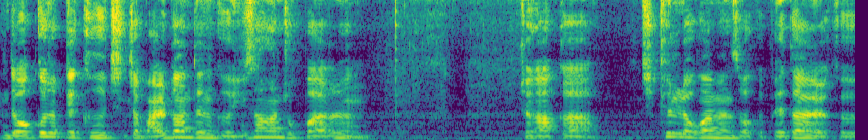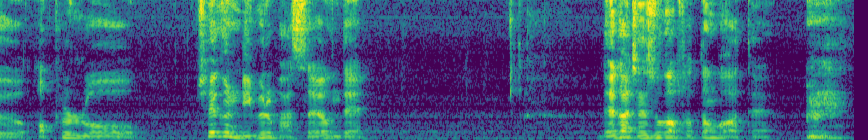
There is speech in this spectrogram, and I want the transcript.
근데 엊그저께 그 진짜 말도 안 되는 그 이상한 족발은 제가 아까 시키려고 하면서 그 배달 그 어플로 최근 리뷰를 봤어요. 근데 내가 재수가 없었던 것 같아.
